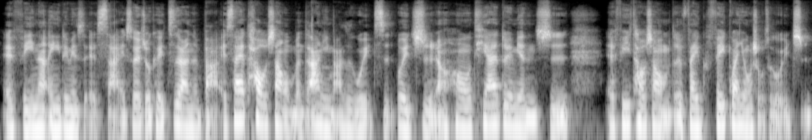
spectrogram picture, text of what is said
F 一，那 N 一对面是 Si，所以就可以自然的把 Si 套上我们的阿尼玛这个位置位置，然后 Ti 对面是 F 一套上我们的非非惯用手这个位置。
